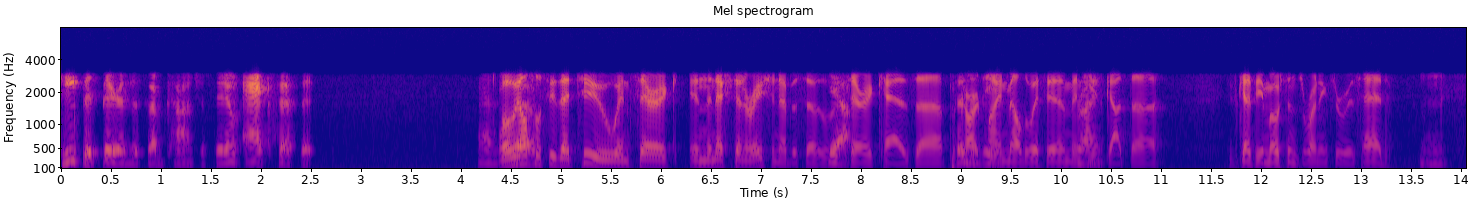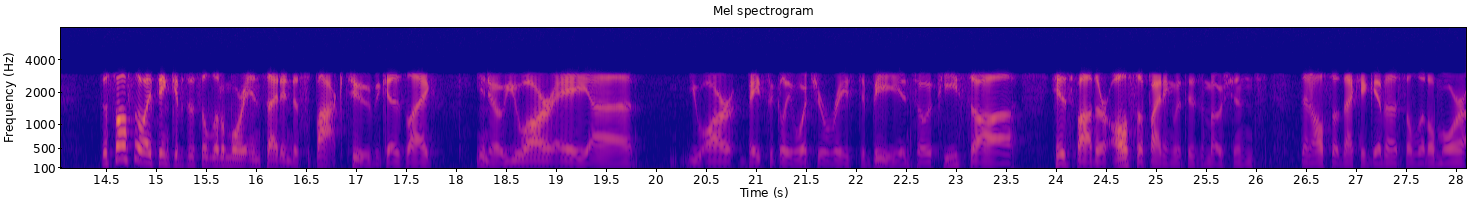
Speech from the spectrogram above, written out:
keep it there in the subconscious. They don't access it. And Well, we also see that too when Sarek in the Next Generation episode, when Yeah. Sarek has uh, Picard mind meld with him, and Right. he's got the he's got the emotions running through his head. Mhm. This also, I think, gives us a little more insight into Spock too, because like you know, you are a uh, you are basically what you're raised to be, and so if he saw his father also fighting with his emotions, then also that could give us a little more,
